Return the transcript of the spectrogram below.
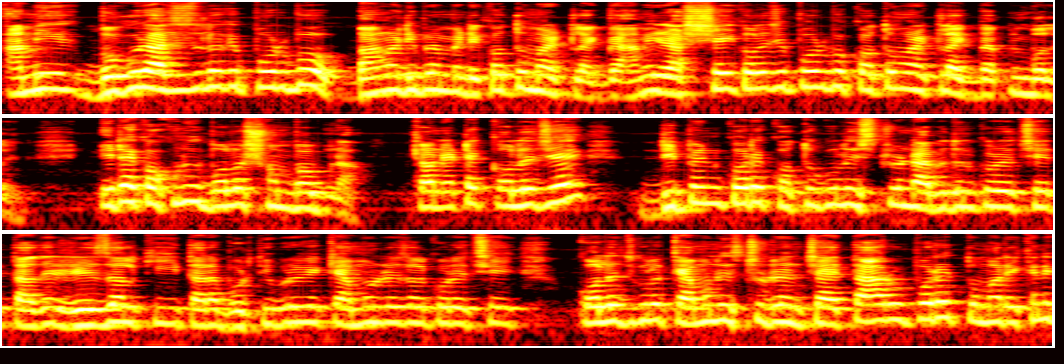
আমি বগুড়া আজিজুলকে পড়ব, বাংলা ডিপার্টমেন্টে কত মার্ক লাগবে, আমি রাজশাহী কলেজে পড়ব, কত মার্ক লাগবে, আপনি বলেন। এটা কখনোই বলা সম্ভব না। কারণ একটা কলেজে ডিপেন্ড করে কতগুলো স্টুডেন্ট আবেদন করেছে, তাদের রেজাল্ট কী, তারা ভর্তি পরীক্ষায় কেমন রেজাল্ট করেছে কলেজগুলো কেমন স্টুডেন্ট চায়, তার উপরে তোমার এখানে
